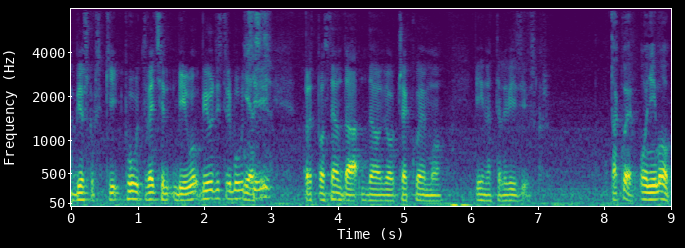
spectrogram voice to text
bioskopski put, već je bio, bio u distribuciji. Jest. Pretpostavljam da, da ga očekujemo i na televiziji uskoro. Tako je, on je imao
